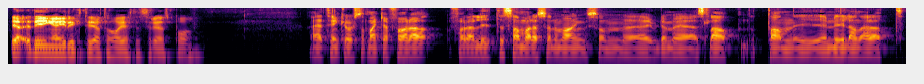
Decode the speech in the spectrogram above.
ja, det är inga riktigt jag tar jätteseriöst på. Eh, jag tänker också att man kan föra, föra lite samma resonemang som jag gjorde med Zlatan i Milan. Där att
